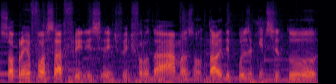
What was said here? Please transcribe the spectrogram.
Só para reforçar, a Frine, a gente, a gente falou da Amazon e tal, e depois aqui a gente citou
